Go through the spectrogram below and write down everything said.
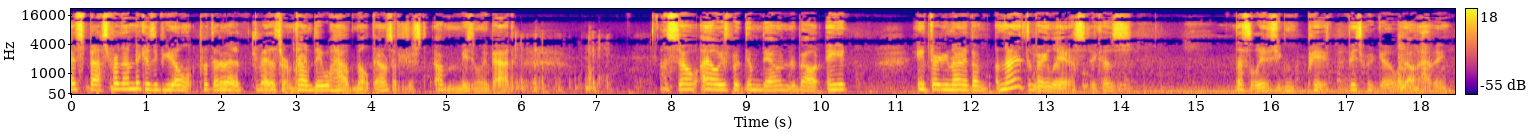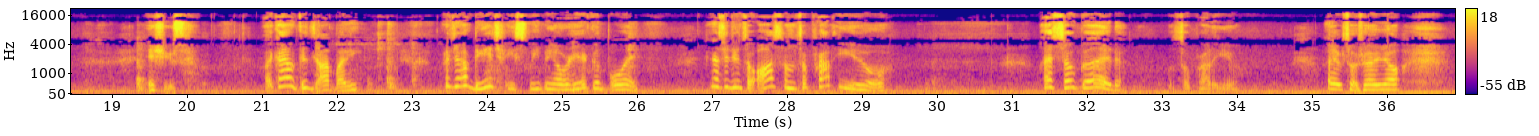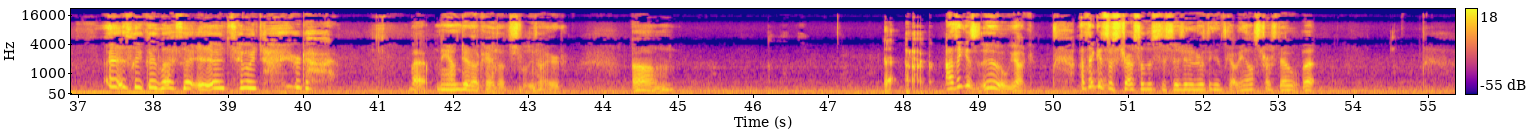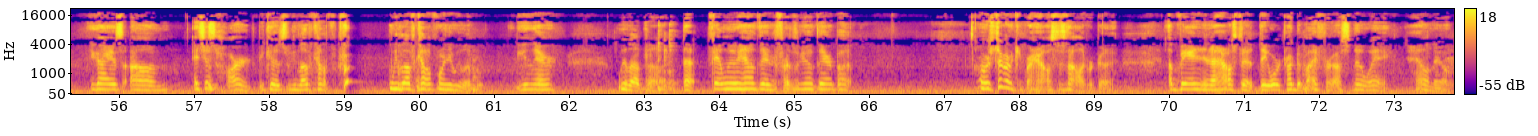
It's best for them because if you don't put them to bed at a certain time, they will have meltdowns that are just amazingly bad. So I always put them down at about eight, eight thirty nine at the not at the very latest because that's the latest you can basically go without having issues. Like, Kyle, good job, buddy. Good job, Deej. He's sleeping over here. Good boy. You guys are doing so awesome. I'm so proud of you. That's so good. I'm so proud of you. I am so tired, y'all. I didn't good last night and I'm so tired. But, yeah, I'm doing okay. Just really tired. Um, I think it's ooh yuck. I think it's the stress of this decision and everything that's got me all stressed out. But you guys, um, it's just hard because we love California. We love California. We love being there. We love the, that family we have there, the friends we have there. But we're still gonna keep our house. It's not like we're gonna abandon a house that they worked hard to buy for us. No way. Hell no.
